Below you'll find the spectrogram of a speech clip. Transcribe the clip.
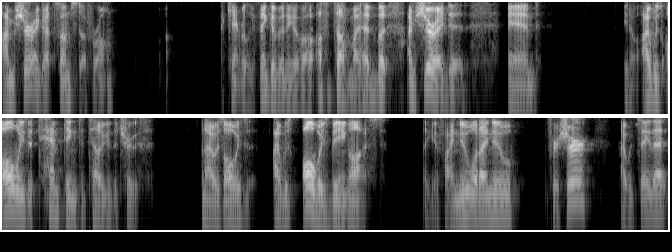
I'm sure I got some stuff wrong. Can't really think of any of off the top of my head, but I'm sure I did. And you know, I was always attempting to tell you the truth. And I was always I was always being honest. Like if I knew what I knew for sure, I would say that.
